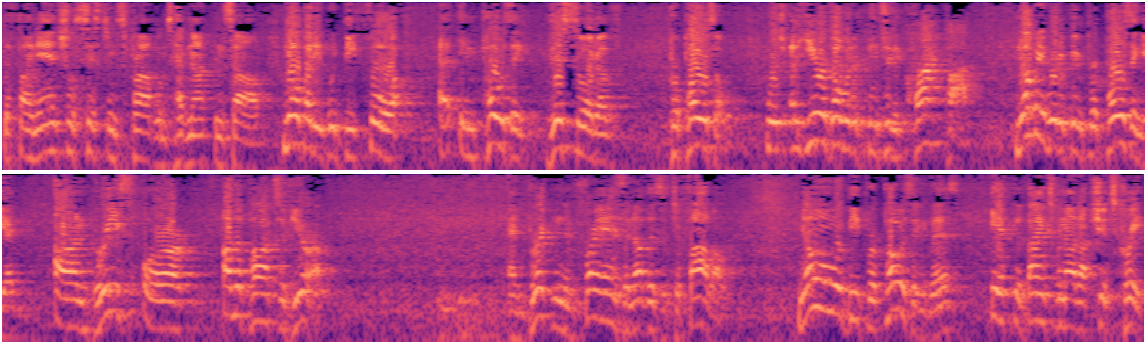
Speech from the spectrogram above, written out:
the financial system's problems have not been solved. Nobody would be for uh, imposing this sort of proposal, which a year ago would have been considered crackpot. Nobody would have been proposing it on Greece or other parts of Europe and Britain and France and others are to follow. No one would be proposing this if the banks were not up Schitt's Creek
